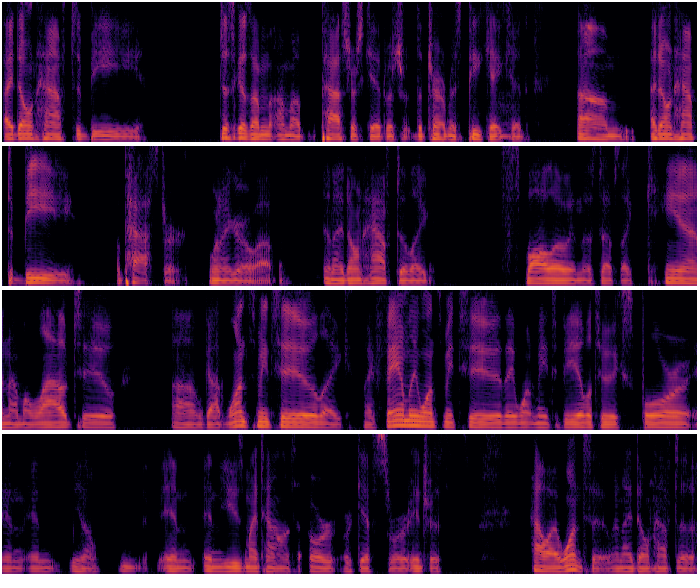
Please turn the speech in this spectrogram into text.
i don't have to be just because i'm i'm a pastor's kid which the term is pk kid um i don't have to be a pastor when i grow up. And i don't have to like follow in the steps i can. I'm allowed to um, God wants me to, like my family wants me to. They want me to be able to explore and and you know and and use my talents or or gifts or interests how I want to, and I don't have to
